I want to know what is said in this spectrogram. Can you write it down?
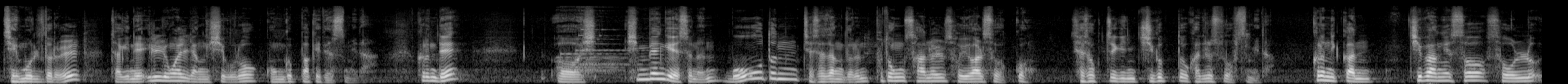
재물들을 자기네 일용할 양식으로 공급받게 됐습니다. 그런데 어, 신명기에서는 모든 제사장들은 부동산을 소유할 수 없고 세속적인 직업도 가질 수 없습니다. 그러니까 지방에서 서울로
